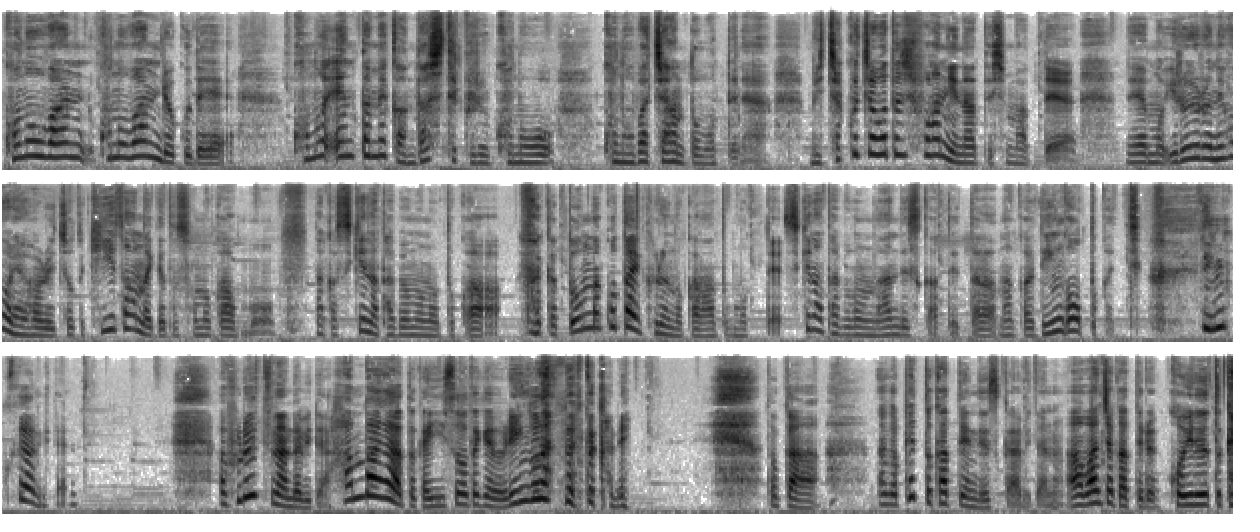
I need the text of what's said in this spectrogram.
この腕、この腕力で、このエンタメ感出してくるこの、このおばちゃんと思ってね、めちゃくちゃ私ファンになってしまって、で、もういろいろ根掘り葉掘りちょっと聞いたんだけど、その間も、なんか好きな食べ物とか、なんかどんな答え来るのかなと思って、好きな食べ物何ですかって言ったら、なんかリンゴとか言って、リンゴかみたいな。あ、フルーツなんだみたいな。ハンバーガーとか言いそうだけど、リンゴなんだとかね。とか、なんかペット飼ってんですかみたいな。あ、ワンちゃん飼ってる。子犬とか。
